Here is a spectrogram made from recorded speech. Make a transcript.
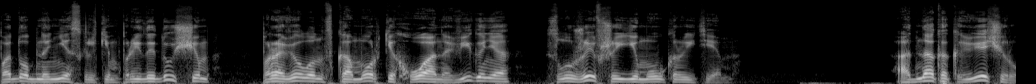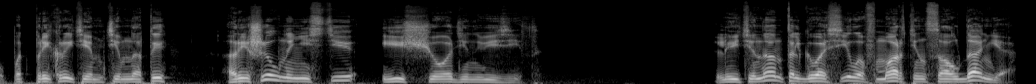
подобно нескольким предыдущим, провел он в коморке Хуана Виганя, служившей ему укрытием. Однако к вечеру, под прикрытием темноты, решил нанести еще один визит. Лейтенант Альгвасилов Мартин Салданья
